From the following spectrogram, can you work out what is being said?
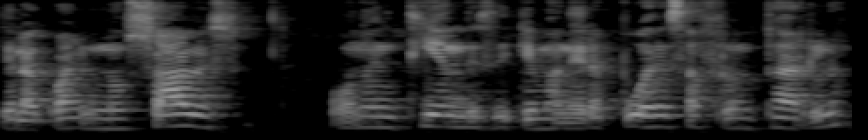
de la cual no sabes o no entiendes de qué manera puedes afrontarla,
